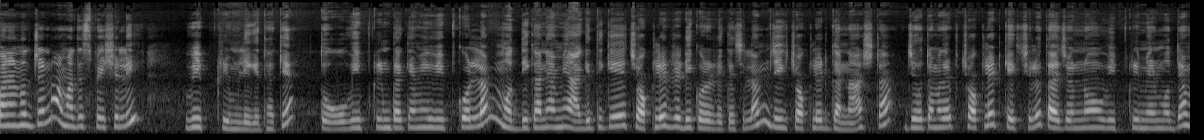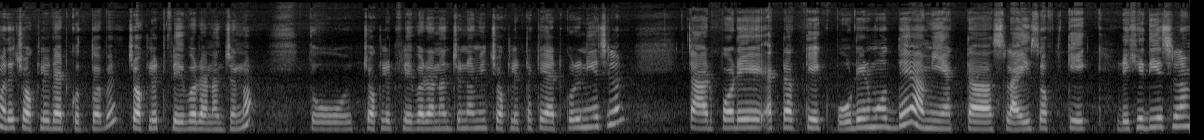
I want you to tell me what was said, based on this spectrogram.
বানানোর জন্য আমাদের স্পেশালি হুইপ ক্রিম লেগে থাকে। তো হুইপ ক্রিমটাকে আমি হুইপ করলাম, মধ্যিখানে আমি আগে থেকে চকলেট রেডি করে রেখেছিলাম, যেই চকলেট গানাশটা যেহেতু আমাদের চকলেট কেক ছিল, তাই জন্য হুইপ ক্রিমের মধ্যে আমাদের চকলেট অ্যাড করতে হবে চকলেট ফ্লেভার আনার জন্য। তো চকলেট ফ্লেভার আনার জন্য আমি চকলেটটাকে অ্যাড করে নিয়েছিলাম। তারপরে একটা কেক বোর্ডের মধ্যে আমি একটা স্লাইস অফ কেক রেখে দিয়েছিলাম।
